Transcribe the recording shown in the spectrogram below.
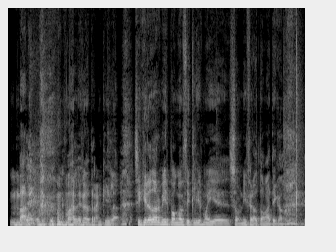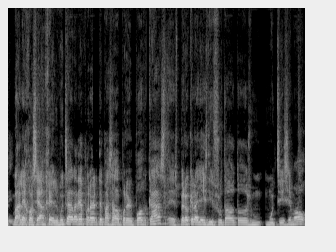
Vale, vale, no, tranquila. Si quiero dormir, pongo el ciclismo y el somnífero automático. Vale, José Ángel, muchas gracias por haberte pasado por el podcast. Espero que lo hayáis disfrutado todos muchísimo.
